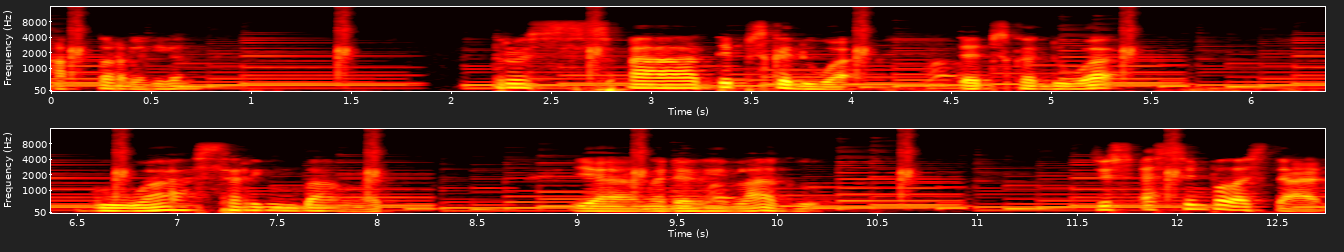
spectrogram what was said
aktor lagi kan terus uh, tips kedua. Tips kedua gua sering banget ya ngedengerin lagu. Just as simple as that.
